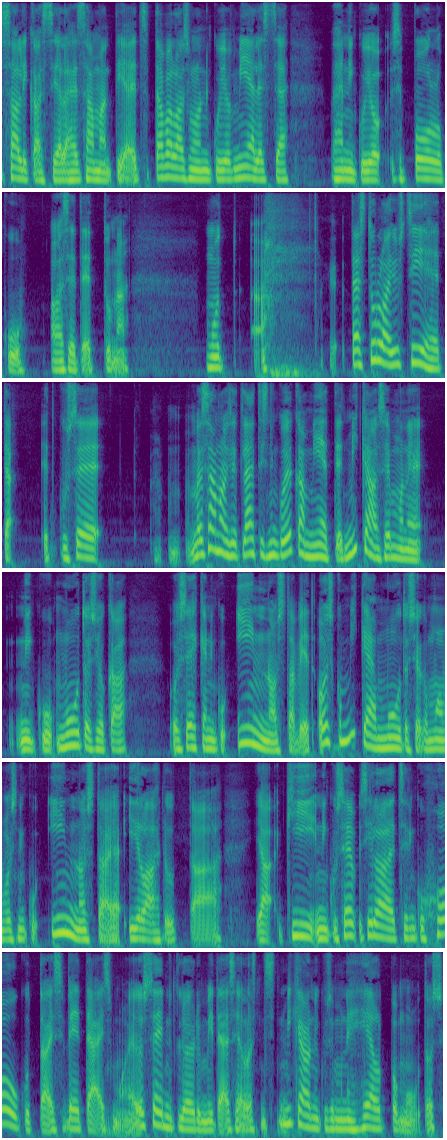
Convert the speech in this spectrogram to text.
salikassin ja lähden saman tien. Että tavallaan sulla on niin kuin jo mielessä vähän niin kuin jo se polku asetettuna. Mutta äh, tässä tullaan just siihen, että, että kun se, mä sanoisin, että lähtisi niin kuin eka miettiä, että mikä on semmoinen niin kuin muutos, joka olisi ehkä niin kuin innostavia. Että olisiko mikään muutos, joka mua voisi niin kuin innostaa ja ilahduttaa ja ki, niin kuin se, sillä lailla, että se niin kuin houkuttaisi, vetäisi mua. Ja jos ei nyt löydy mitään sellaista, niin mikä on niin kuin semmoinen helppo muutos.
